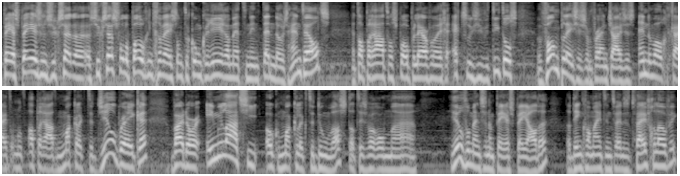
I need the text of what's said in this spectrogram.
De PSP is eh, een, succesvolle poging geweest om te concurreren met Nintendo's handhelds. Het apparaat was populair vanwege exclusieve titels van PlayStation franchises en de mogelijkheid om het apparaat makkelijk te jailbreken, waardoor emulatie ook makkelijk te doen was. Dat is waarom uh, heel veel mensen een PSP hadden. Dat ding kwam uit in 2005 geloof ik.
